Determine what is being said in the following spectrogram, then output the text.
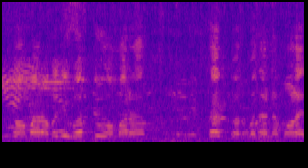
તો અમારા બધી વસ્તુ અમારા તક પર બધાને મળે.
